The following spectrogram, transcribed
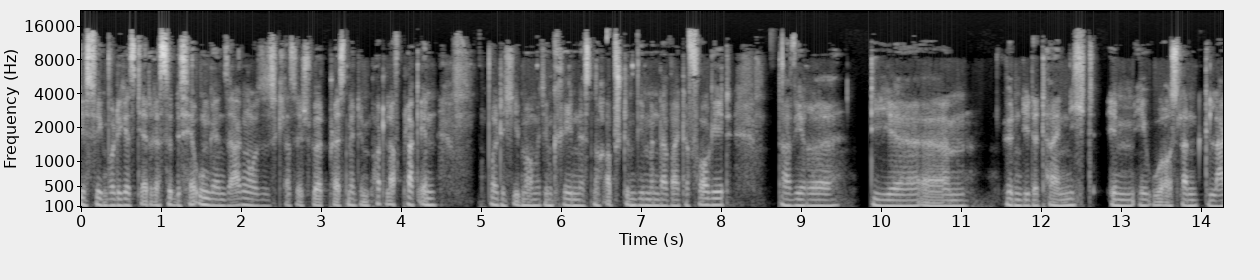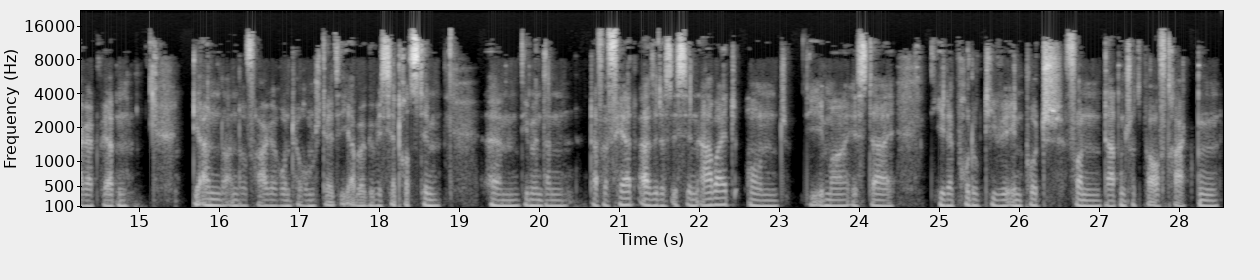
Deswegen wollte ich jetzt die Adresse bisher ungern sagen, aber es ist klassisch WordPress mit dem Podlove-Plugin. Wollte ich eben auch mit dem Krähennest noch abstimmen, wie man da weiter vorgeht. Da wäre die, ähm, würden die Dateien nicht im EU-Ausland gelagert werden. Die eine oder andere Frage rundherum stellt sich aber gewiss ja trotzdem, ähm, wie man dann da verfährt. Also das ist in Arbeit und wie immer ist da jeder produktive Input von Datenschutzbeauftragten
